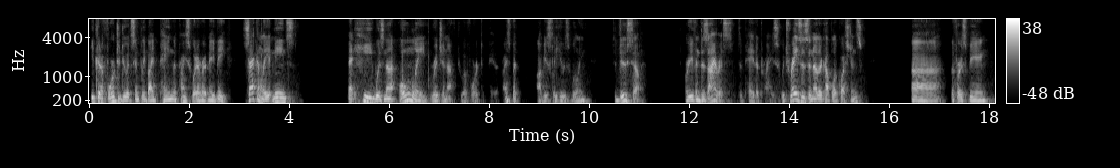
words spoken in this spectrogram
he could afford to do it simply by paying the price, whatever it may be. Secondly, it means that he was not only rich enough to afford to pay the price, but obviously he was willing to do so, or even desirous to pay the price, which raises another couple of questions uh, the first being,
